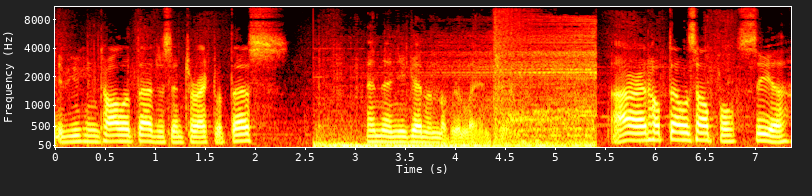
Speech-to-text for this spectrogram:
If you can call it that, just interact with this. And then you get another lantern. Alright, hope that was helpful. See ya.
